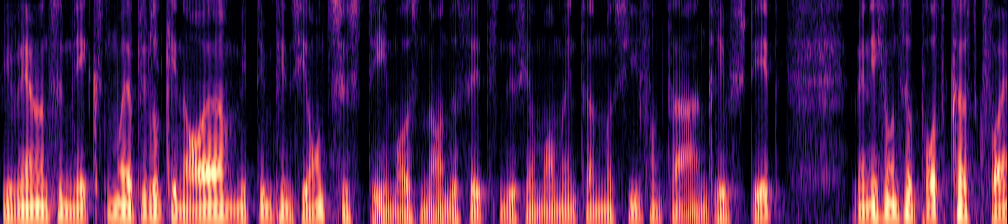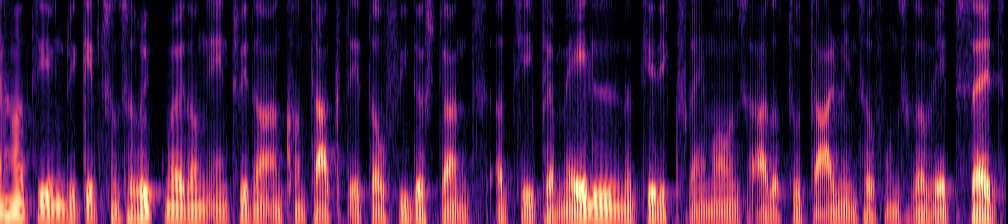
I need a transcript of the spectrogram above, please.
wir werden uns im nächsten Mal ein bisschen genauer mit dem Pensionssystem auseinandersetzen, das ja momentan massiv unter Angriff steht. Wenn euch unser Podcast gefallen hat, irgendwie gebt es uns eine Rückmeldung, entweder an kontakt auf widerstand.at per Mail. Natürlich freuen wir uns auch total, wenn es auf unserer Website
